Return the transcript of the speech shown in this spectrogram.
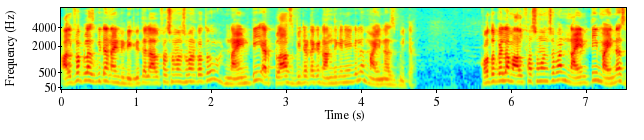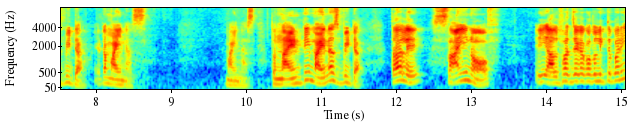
Alpha plus beta ninety degree তাহলে আলফা সমান সমান কত? নাইনটি আর প্লাস বিটাটাকে ডান দিকে নিয়ে গেলে মাইনাস বিটা কত পেলাম? আলফা সমান সমান নাইনটি মাইনাস বিটা এটা মাইনাস মাইনাস তো নাইনটি মাইনাস বিটা তাহলে সাইন অফ এই আলফার জায়গায় কত লিখতে পারি?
